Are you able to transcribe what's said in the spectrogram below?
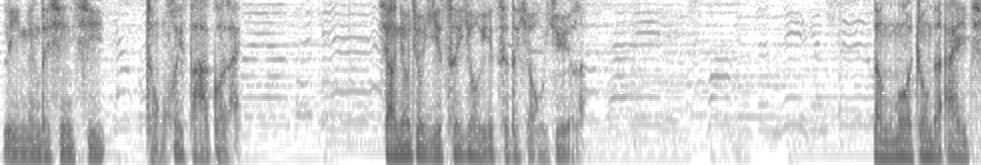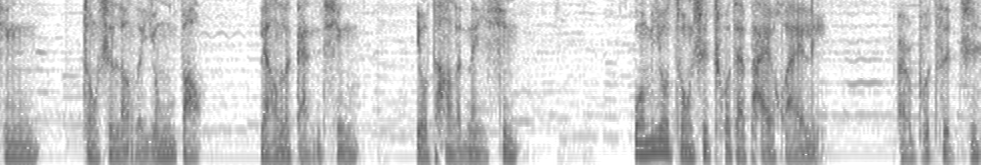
李明的信息总会发过来。小妞就一次又一次的犹豫了。冷漠中的爱情，总是冷了拥抱，凉了感情，又烫了内心。我们又总是处在徘徊里，而不自知。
